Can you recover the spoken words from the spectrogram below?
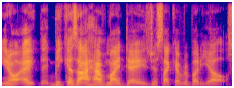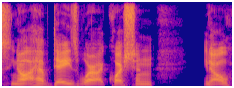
You know, I, because I have my days just like everybody else. You know, I have days where I question, you know,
